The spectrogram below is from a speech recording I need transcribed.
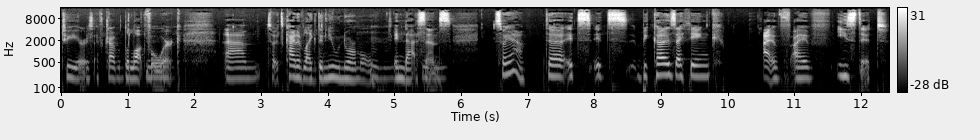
two years. I've traveled a lot for work. Um, so it's kind of like the new normal in that sense. So yeah the, it's it's because i think i've i've eased it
